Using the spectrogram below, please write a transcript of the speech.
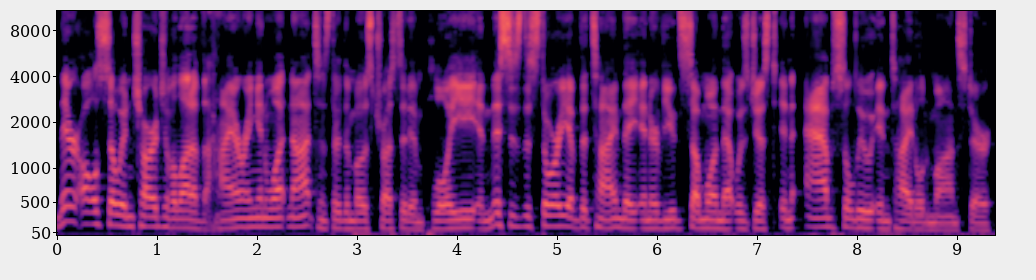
they're also in charge of a lot of the hiring and whatnot since they're the most trusted employee. And this is the story of the time they interviewed someone that was just an absolute entitled monster,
